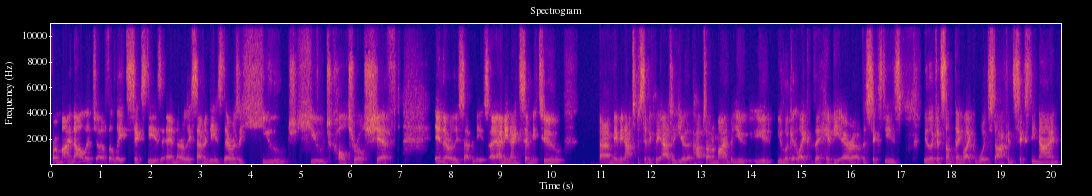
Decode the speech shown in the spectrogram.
From my knowledge of the late 60s and early 70s, there was a huge, huge cultural shift in the early 70s. I, I mean, 1972 uh, maybe not specifically as a year that pops on my mind, but you you you look at like the hippie era of the 60s. You look at something like Woodstock in 69,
